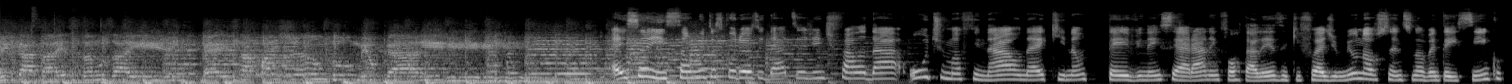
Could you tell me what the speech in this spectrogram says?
Em casa estamos aí, a paixão do meu carinho. Isso aí, são muitas curiosidades. A gente fala da última final, né, que não teve nem Ceará nem Fortaleza, que foi a de 1995,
